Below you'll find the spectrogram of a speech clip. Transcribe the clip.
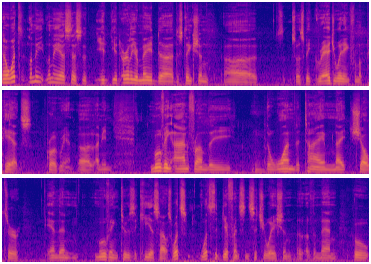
Now, what? Let me let me ask this: you you'd earlier made uh, distinction, uh, so to speak, graduating from a PADS program. Uh, I mean, moving on from the the one to time night shelter, and then moving to Zacchaeus House. What's what's the difference in situation of, of the men who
